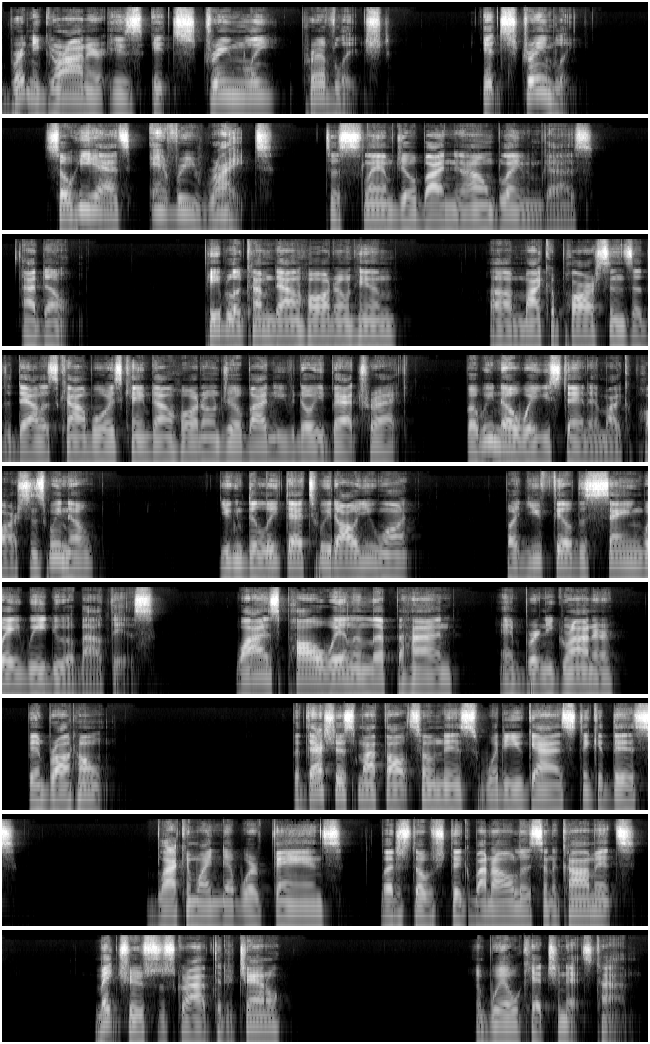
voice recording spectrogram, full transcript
Brittney Griner is extremely privileged. Extremely. So he has every right to slam Joe Biden, and I don't blame him, guys. I don't. People are coming down hard on him. Uh, Micah Parsons of the Dallas Cowboys came down hard on Joe Biden, even though he backtracked. But we know where you stand at Micah Parsons. We know. You can delete that tweet all you want but you feel the same way we do about this. Why is Paul Whelan left behind and Brittney Griner been brought home? But that's just my thoughts on this. What do you guys think of this? Black and White Network fans, let us know what you think about all this in the comments. Make sure to subscribe to the channel, and we'll catch you next time.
